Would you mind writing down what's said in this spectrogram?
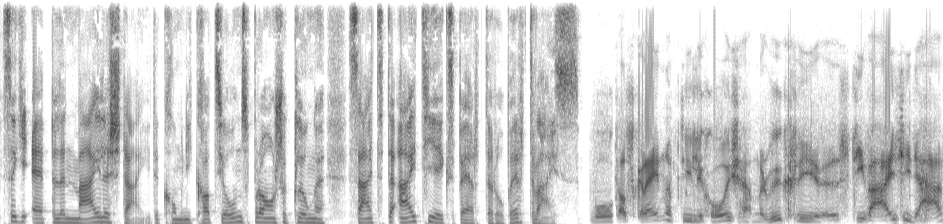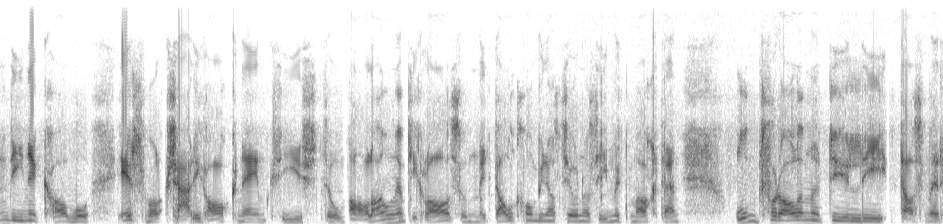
sei Apple ein Meilenstein in der Kommunikationsbranche gelungen, sagt der IT-Experte Robert Weiss. Wo das Gerät natürlich auch ist, haben wir wirklich ein Device in der Hand gehabt, das erstmal schärig angenehm war zum Anlangen. Die Glas- und Metallkombination, die sie immer gemacht haben, und vor allem natürlich, dass man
